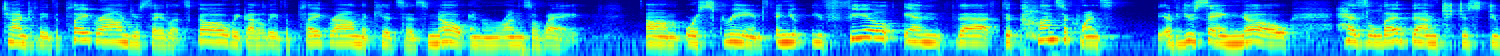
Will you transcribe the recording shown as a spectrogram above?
time to leave the playground. You say, let's go. We got to leave the playground. The kid says no and runs away. Um, or screams, and you you feel in that the consequence of you saying no has led them to just do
